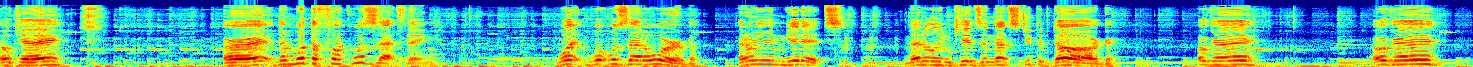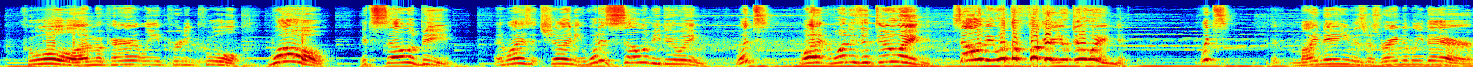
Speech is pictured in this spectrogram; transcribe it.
Okay. Alright, then what the fuck was that thing? What what was that orb? I don't even get it. Meddling kids and that stupid dog. Okay. Okay. Cool, I'm apparently pretty cool. Whoa! It's Celebi! And why is it shiny? What is Celebi doing? What? What? What is it doing? Celebi, what the fuck are you doing? What? My name is just randomly there.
